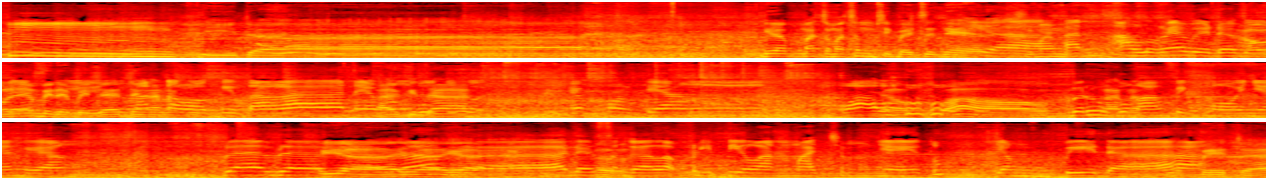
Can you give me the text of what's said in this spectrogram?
hmm tidak ya macam-macam sih budgetnya ya Iya, cuman kan alurnya beda-beda. Alurnya beda-beda dengan kalau aku. kita kan emang kita- butuh effort yang wow. Ya, wow. Karena- Afik maunya yang bla bla bla Iya, bla, iya, iya. bla, dan Eh. segala peritilan macemnya itu yang beda. beda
